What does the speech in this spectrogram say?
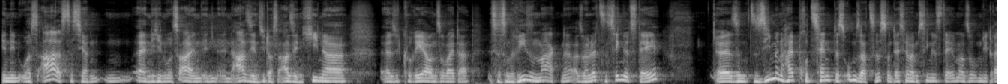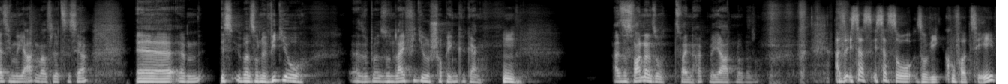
in den USA ist das ja, äh, nicht in den USA, in, in, in Asien, Südostasien, China, äh, Südkorea und so weiter, ist das ein Riesenmarkt. Ne? Also beim letzten Singles Day äh, sind siebeneinhalb Prozent des Umsatzes, und der ist ja beim Singles Day immer so um die 30 Milliarden war es letztes Jahr, äh, ähm, ist über so eine Video, also über so ein Live-Video-Shopping gegangen. Hm. Also es waren dann so zweieinhalb Milliarden oder so. Also ist das, ist das so, so wie QVC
